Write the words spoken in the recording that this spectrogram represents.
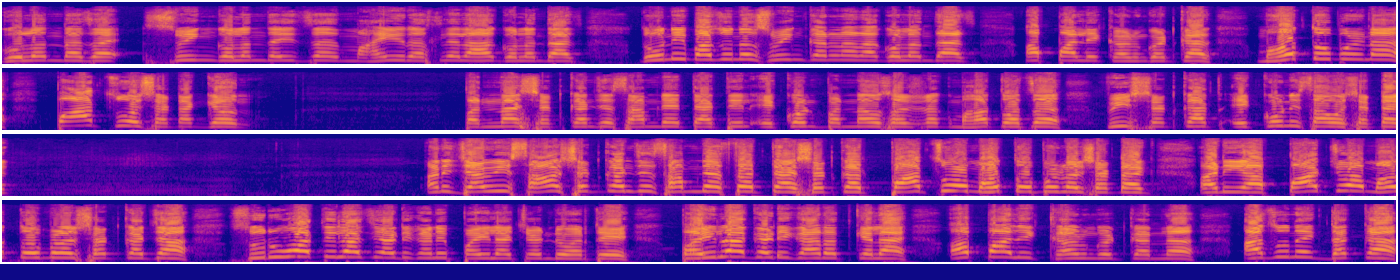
गोलंदाज आहे. स्विंग गोलंदाजीचा माहीर असलेला हा गोलंदाज. दोन्ही बाजूनं स्विंग करणारा गोलंदाज अप्पाली कणगोटकर महत्त्वपूर्ण पाचवं षटक घेऊन. पन्नास षटकांचे सामने त्यातील एकोणपन्नास षटक महत्वाचं वीस षटकात एकोणीसावं षटक. आणि ज्यावेळी सहा षटकांचे सामने असतात त्या षटकात पाचवं महत्त्वपूर्ण षटक. आणि या पाचव्या महत्त्वपूर्ण षटकाच्या सुरुवातीलाच या ठिकाणी पहिल्या चेंडूवरती पहिला गडी गारद केलाय अपाली कणगोटकरनं अजून एक धक्का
